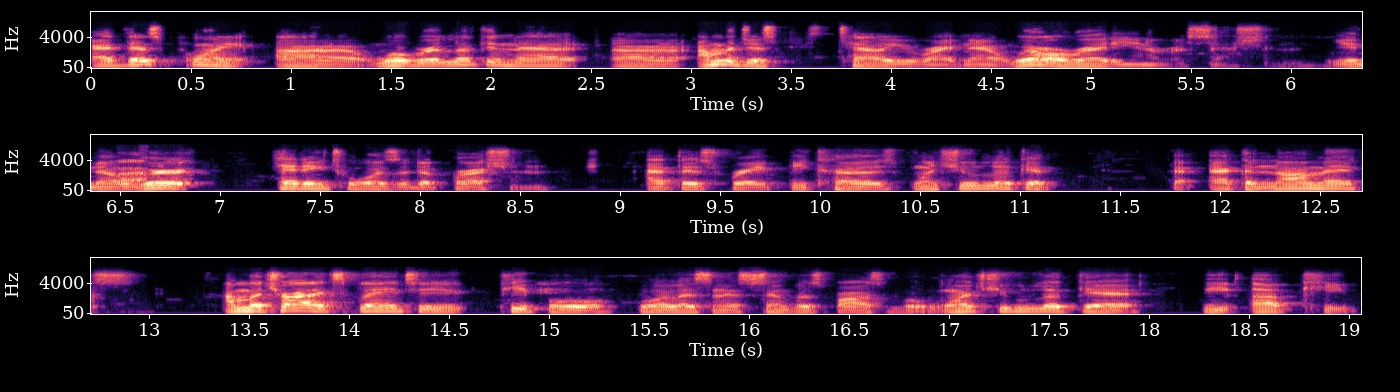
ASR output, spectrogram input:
at this point, uh, what we're looking at, uh, I'm gonna just tell you right now, we're already in a recession. You know, wow. we're heading towards a depression at this rate because once you look at the economics, I'm gonna try to explain to people who are listening as simple as possible. Once you look at the upkeep,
